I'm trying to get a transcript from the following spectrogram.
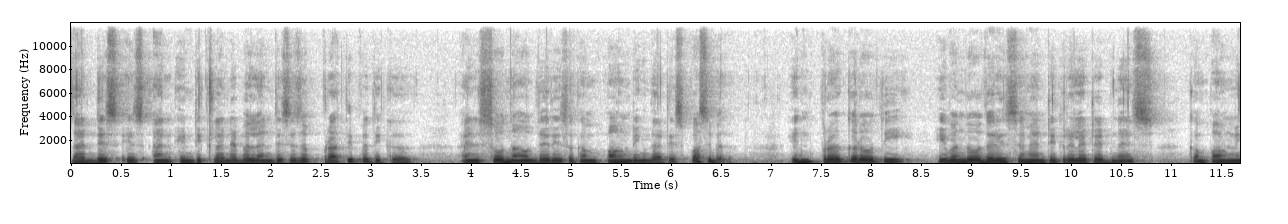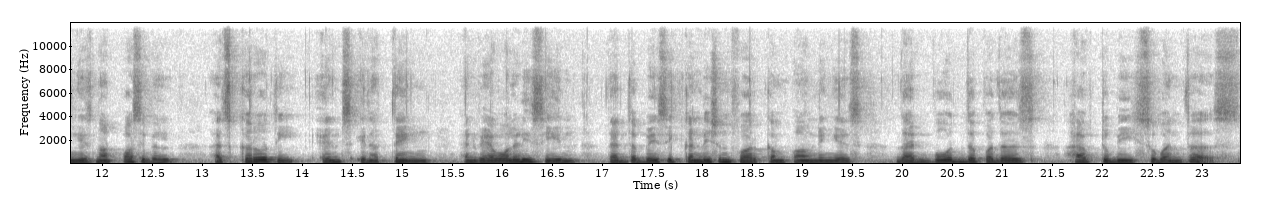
that this is an indeclinable and this is a pratipadika, and so now there is a compounding that is possible. In prakaroti, even though there is semantic relatedness, compounding is not possible as karoti ends in a thing and we have already seen that the basic condition for compounding is that both the padas have to be subantas.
